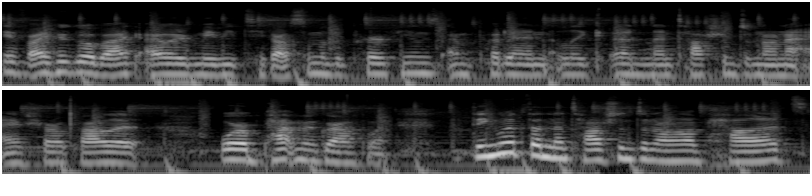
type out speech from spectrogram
if I could go back, I would maybe take out some of the perfumes and put in like a Natasha Denona eyeshadow palette or a Pat McGrath one. The thing with the Natasha Denona palettes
